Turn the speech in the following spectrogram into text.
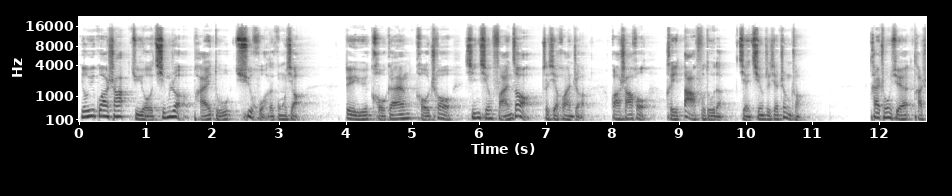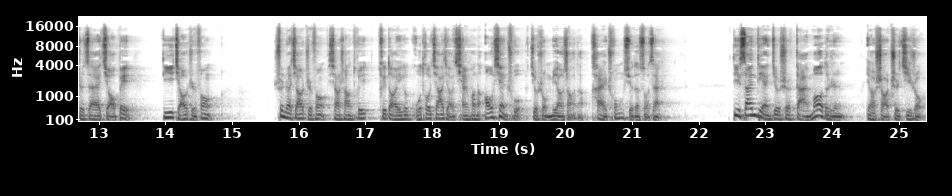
由于刮痧具有清热、排毒、去火的功效，对于口干、口臭、心情烦躁这些患者，刮痧后可以大幅度的减轻这些症状。太冲穴，它是在脚背第一脚趾缝，顺着脚趾缝向上推，推到一个骨头夹角前方的凹陷处，就是我们要找的太冲穴的所在。第三点就是感冒的人要少吃鸡肉。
